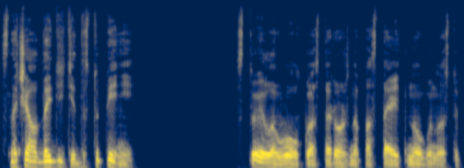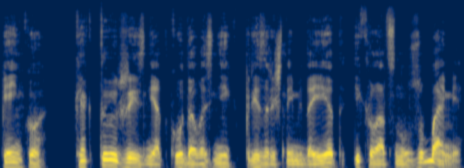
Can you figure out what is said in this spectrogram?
Сначала дойдите до ступеней». Стоило волку осторожно поставить ногу на ступеньку, как той жизни откуда возник призрачный медоед и клацнул зубами.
